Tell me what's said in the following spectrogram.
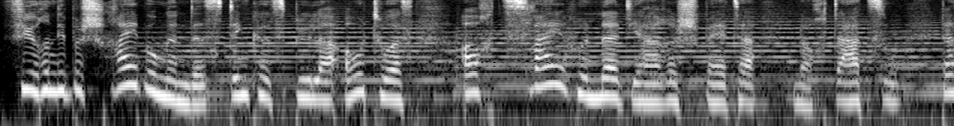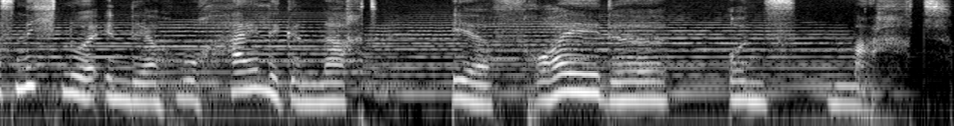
führen die Beschreibungen des Dinkelsbühler Autors auch 200 Jahre später noch dazu, dass nicht nur in der hochheiligen Nacht er Freude uns macht.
